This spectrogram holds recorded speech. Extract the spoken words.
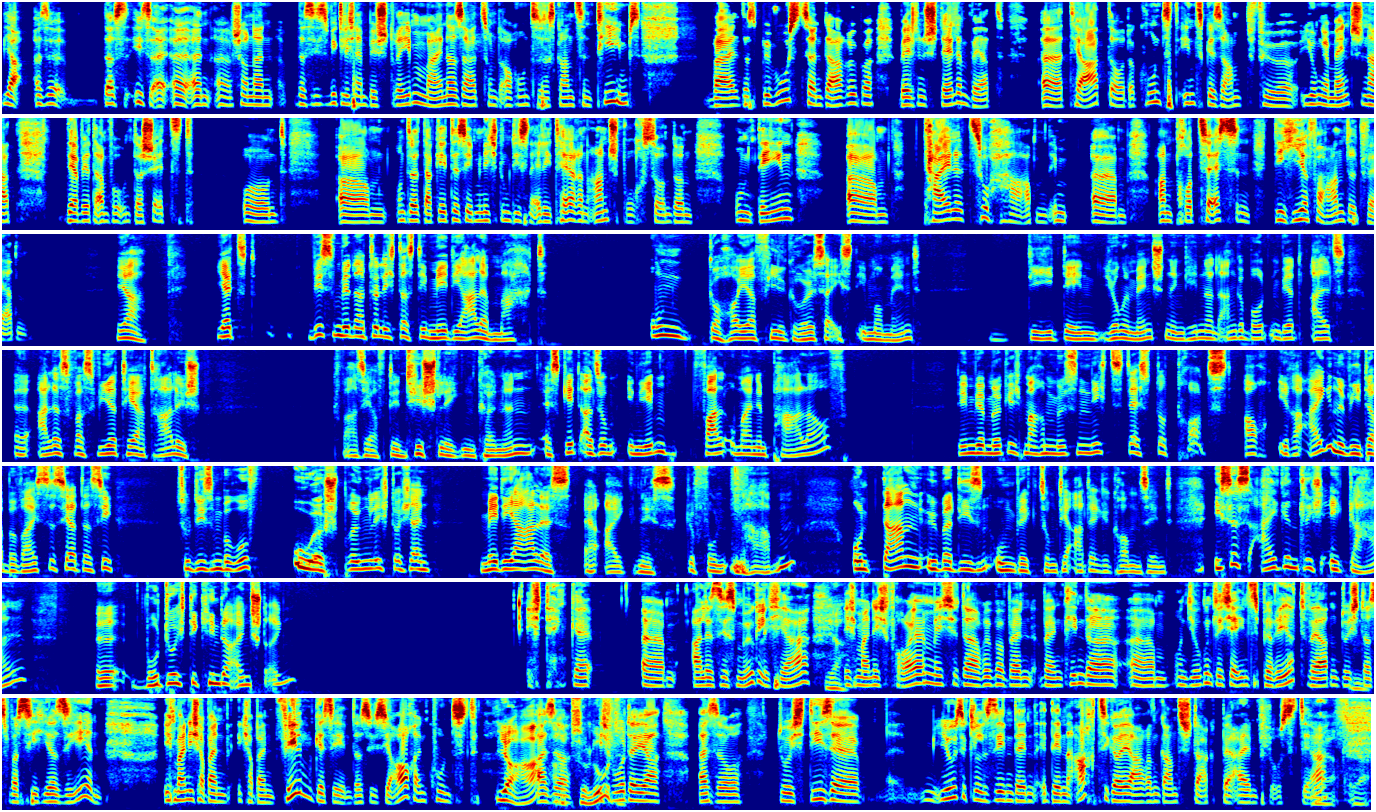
ja, also das ist ein, ein, ein, schon ein, das ist wirklich ein Bestreben meinerseits und auch unseres ganzen Teams, weil das Bewusstsein darüber, welchen Stellenwert äh, Theater oder Kunst insgesamt für junge Menschen hat, der wird einfach unterschätzt. Und ähm, und da geht es eben nicht um diesen elitären Anspruch, sondern um den ähm, Teil zu haben im, ähm, an Prozessen, die hier verhandelt werden. Ja, jetzt wissen wir natürlich, dass die mediale Macht ungeheuer viel größer ist im Moment die den jungen Menschen, den Kindern angeboten wird, als äh, alles, was wir theatralisch quasi auf den Tisch legen können. Es geht also in jedem Fall um einen Paarlauf, den wir möglich machen müssen. Nichtsdestotrotz, auch ihre eigene Vita beweist es ja, dass sie zu diesem Beruf ursprünglich durch ein mediales Ereignis gefunden haben und dann über diesen Umweg zum Theater gekommen sind. Ist es eigentlich egal, äh, wodurch die Kinder einsteigen? Ich denke, ähm, alles ist möglich, ja? ja. Ich meine, ich freue mich darüber, wenn, wenn Kinder ähm, und Jugendliche inspiriert werden durch hm. das, was sie hier sehen. Ich meine, ich habe ein, ich habe einen Film gesehen, das ist ja auch ein Kunst. Ja, also, absolut. Ich wurde ja, also durch diese Musicals in den, in den 80er Jahren ganz stark beeinflusst, ja. ja, ja.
